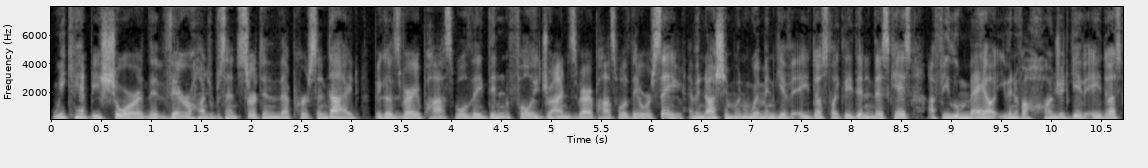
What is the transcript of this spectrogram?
We can't be sure that they're 100% certain that that person died because it's very possible they didn't fully drown. It's very possible that they were saved. And Vinashim, when women give Eidos like they did in this case, Afilu Mea, even if a hundred gave Eidos,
